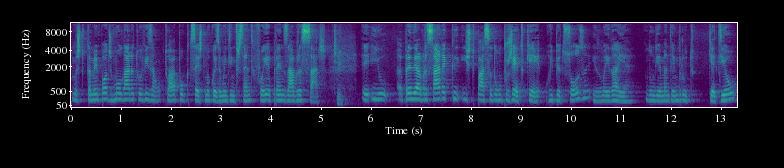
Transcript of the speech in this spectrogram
Mas tu também podes moldar a tua visão. Tu há pouco disseste uma coisa muito interessante que foi aprendes a abraçar. Sim. E o aprender a abraçar é que isto passa de um projeto que é Rui Pedro Souza e de uma ideia de um diamante em bruto que é teu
